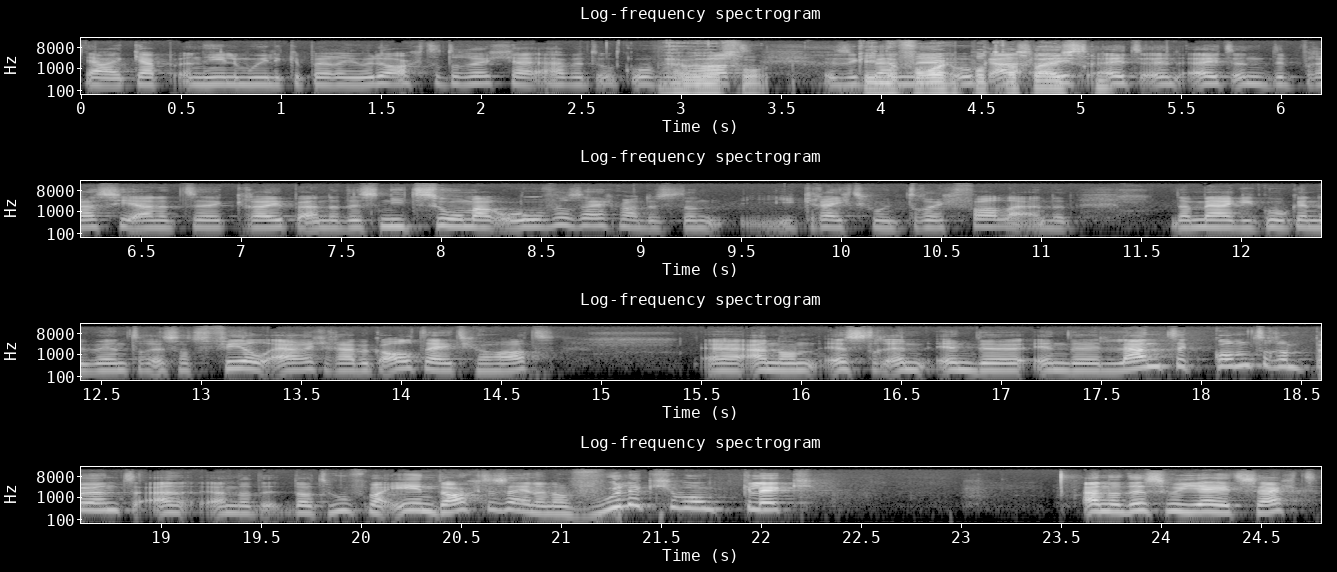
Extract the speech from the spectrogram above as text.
ja, ik heb een hele moeilijke periode achter de rug. Daar hebben we het ook over Hebben gehad. voor? Dus ik ben eh, vorige ook podcast uit, uit, uit, uit een depressie aan het eh, kruipen. En dat is niet zomaar over, zeg maar. Dus dan, je krijgt gewoon terugvallen. En dat, dat merk ik ook in de winter. Is dat veel erger. Heb ik altijd gehad. Eh, en dan is er in, in, de, in de lente komt er een punt. En, en dat, dat hoeft maar één dag te zijn. En dan voel ik gewoon klik. En dat is hoe jij het zegt.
